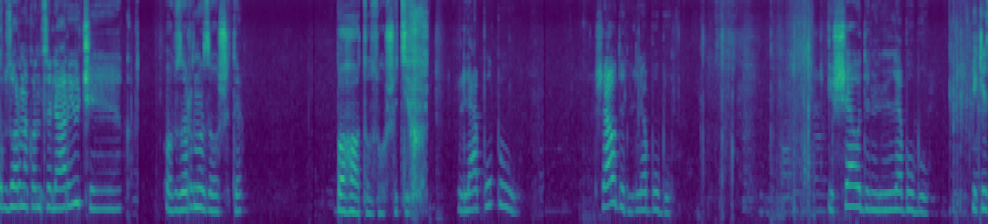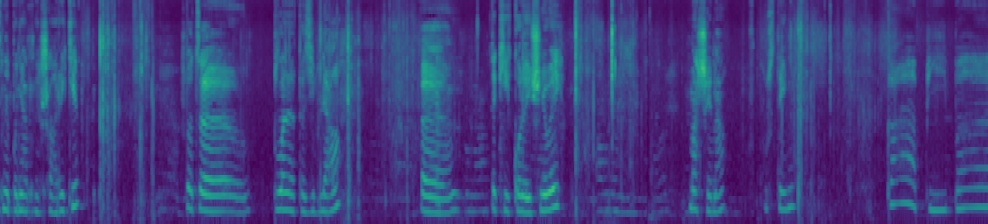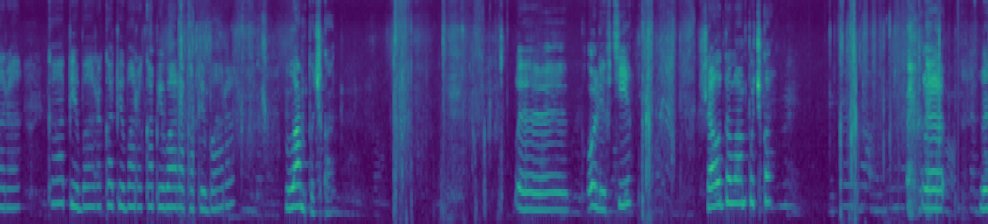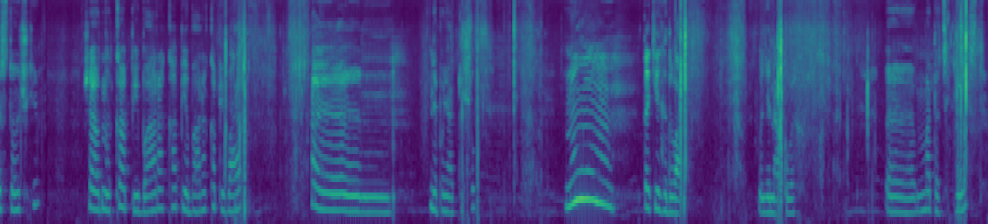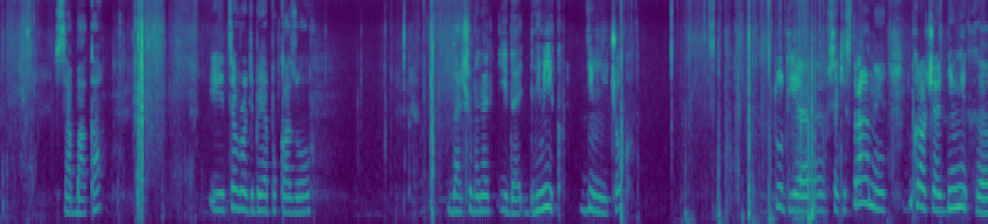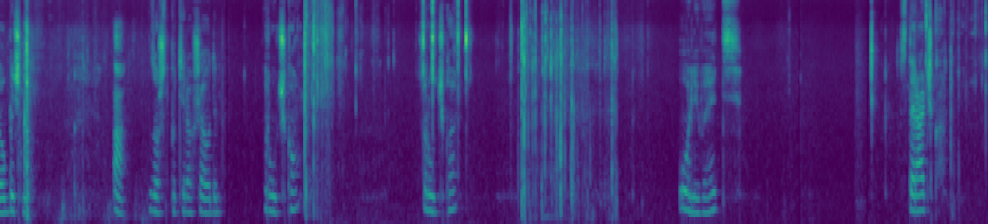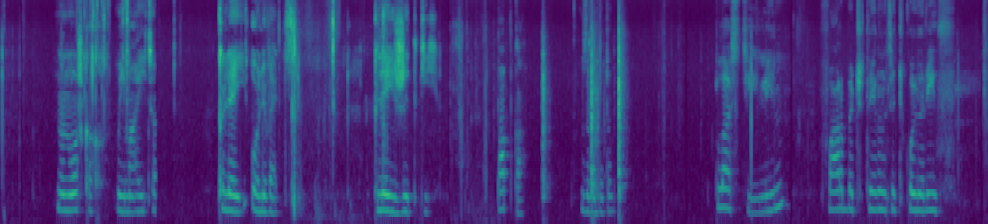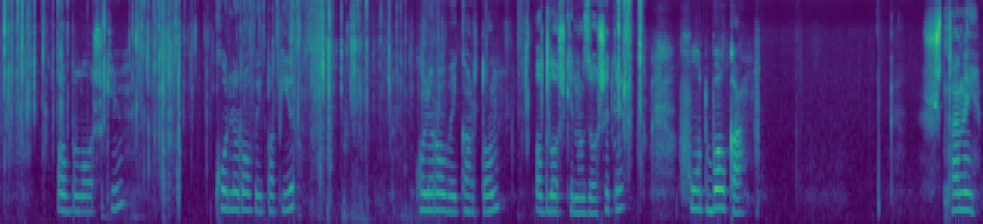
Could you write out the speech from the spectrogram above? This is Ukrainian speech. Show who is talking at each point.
Speaker 1: Обзор на канцелярію чек. Обзор на зошити. Багато зошитів. Ля бубу. Ще один ля бубу. І ще один ля бубу. Якісь непонятні шарики. Що це планета Земля. Е, такий коричневий. Машина в пустині. Капібара, капібара, капібара, капібара, капібара. Лампочка. Е, олівці. Ще одна лампочка. Е, листочки. Ще одна капібара, капібара, капібара. Е, непонятно що. Ну, таких два одинакових. Е, мотоцикліст, собака. І це вроді би я показував. Далі в мене йде дневник, дневничок. Тут є всякі страни. Ну, коротше, дневник е, обичний. А, зошит потеряв ще один. Ручка. Ручка. Олівець. Стирачка. На ножках виймається. Клей олівець. Клей жидкий. Папка з роботом. Пластилін. Фарби 14 кольорів. Обложки. Кольоровий папір. Кольоровий картон. Обложки на зошити. Футболка. Штани.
